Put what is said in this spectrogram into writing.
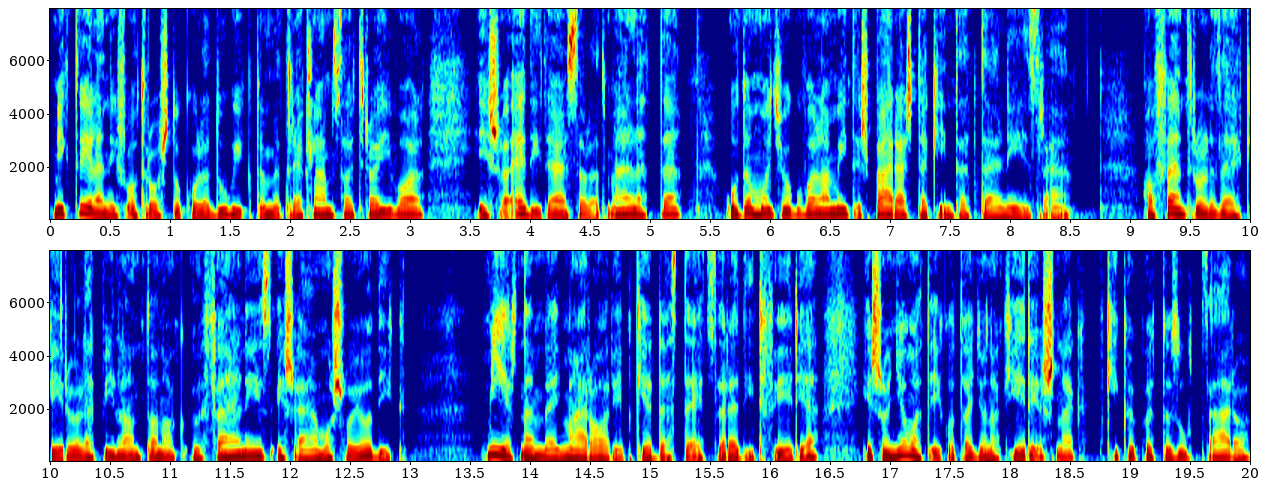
Még télen is ott rostokol a dugik tömött reklámszatyraival, és ha Edith elszaladt mellette, oda valamit, és párás tekintettel néz rá. Ha fentről az elkérő lepillantanak, ő felnéz és elmosolyodik. Miért nem megy már arrébb, kérdezte egyszer Edith férje, és hogy nyomatékot adjon a kérésnek, kiköpött az utcára.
